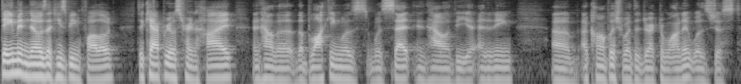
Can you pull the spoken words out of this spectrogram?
Damon knows that he's being followed. DiCaprio's trying to hide, and how the, the blocking was was set, and how the editing um, accomplished what the director wanted was just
